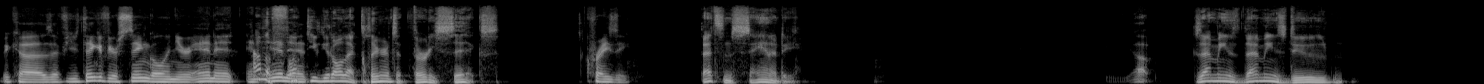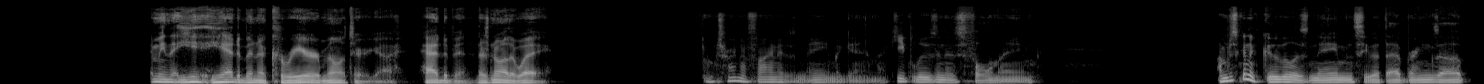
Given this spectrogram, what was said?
Because if you think if you're single and you're in it and How the fuck it, do you get all that clearance at 36? it's crazy. That's insanity. Yep. Because that means that means, dude. I mean, he he had to have been a career military guy. Had to have been. There's no other way. I'm trying to find his name again. I keep losing his full name. I'm just gonna Google his name and see what that brings up.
